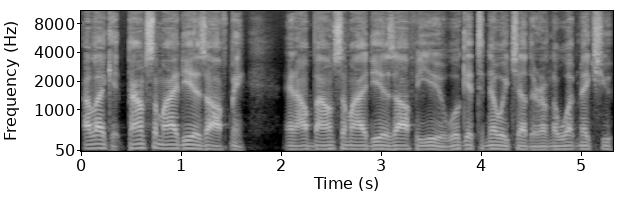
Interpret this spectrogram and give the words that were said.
I like it. Bounce some ideas off me and I'll bounce some ideas off of you. We'll get to know each other on the What Makes You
